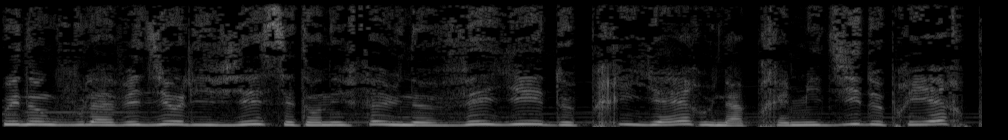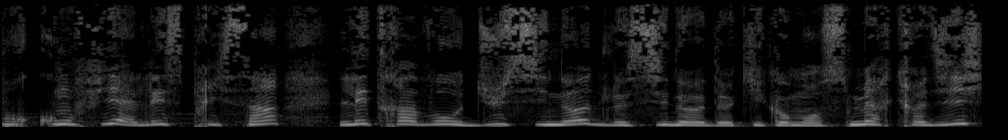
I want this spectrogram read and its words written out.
Oui, donc vous l'avez dit Olivier, c'est en effet une veillée de prière, une après-midi de prière pour confier à l'Esprit Saint les travaux du synode, le synode qui commence mercredi.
